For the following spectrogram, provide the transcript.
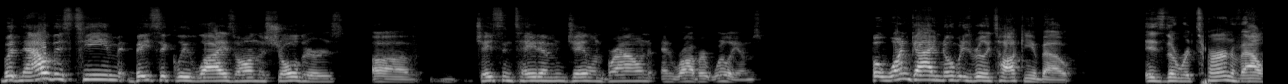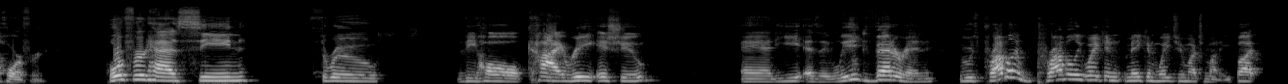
but now this team basically lies on the shoulders of Jayson Tatum, Jaylen Brown, and Robert Williams. But one guy nobody's really talking about is the return of Al Horford. Horford has seen through the whole Kyrie issue, and he is a league veteran who's probably probably making making way too much money. But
